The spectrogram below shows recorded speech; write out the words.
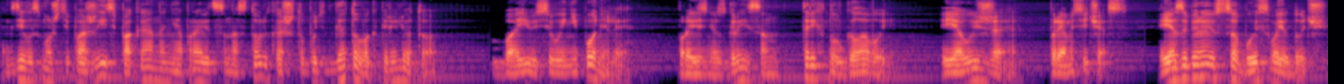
где вы сможете пожить, пока она не оправится настолько, что будет готова к перелету». «Боюсь, вы не поняли», – произнес Грейсон, тряхнув головой. «Я уезжаю. Прямо сейчас. Я забираю с собой свою дочь».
